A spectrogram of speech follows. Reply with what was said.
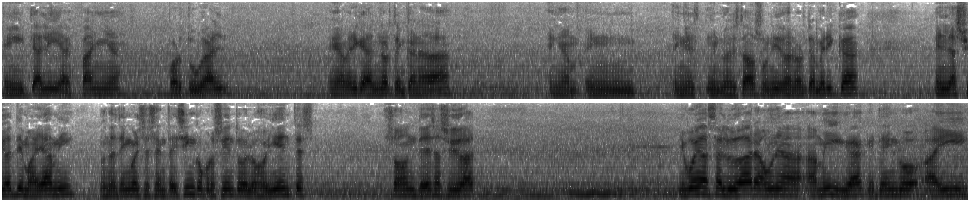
en Italia, España, Portugal, en América del Norte, en Canadá, en, los Estados Unidos de Norteamérica, en la ciudad de Miami, donde tengo el 65% de los oyentes son de esa ciudad. Y voy a saludar a una amiga que tengo ahí,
